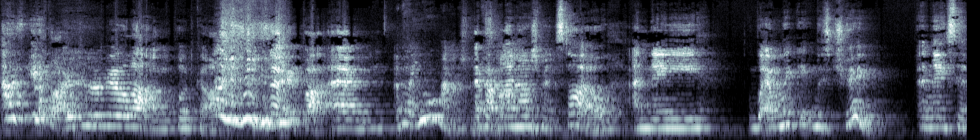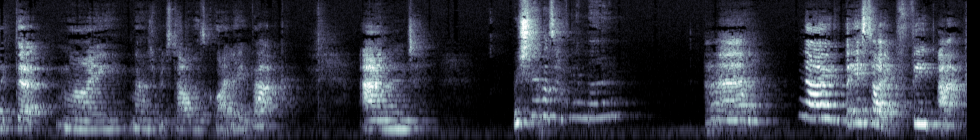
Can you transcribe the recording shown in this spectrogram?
as if I would reveal that on the podcast. no, but um, about your management about my management style, and they, well, and it was true, and they said that my management style was quite laid back, and Would you say that's having a moan? Uh, no, but it's like feedback,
